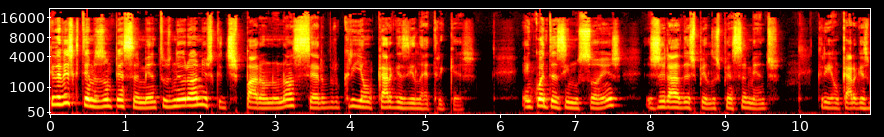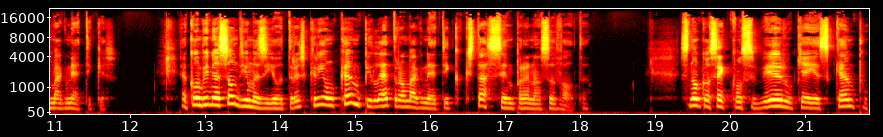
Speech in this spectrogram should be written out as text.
Cada vez que temos um pensamento, os neurónios que disparam no nosso cérebro criam cargas elétricas, enquanto as emoções, geradas pelos pensamentos, criam cargas magnéticas. A combinação de umas e outras cria um campo eletromagnético que está sempre à nossa volta. Se não consegue conceber o que é esse campo,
